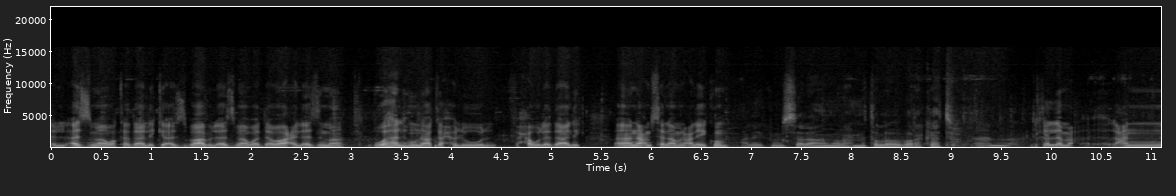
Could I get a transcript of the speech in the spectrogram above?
الأزمة وكذلك أسباب الأزمة ودواعي الأزمة وهل هناك حلول حول ذلك؟ آه نعم السلام عليكم. عليكم السلام ورحمة الله وبركاته. تكلم عن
